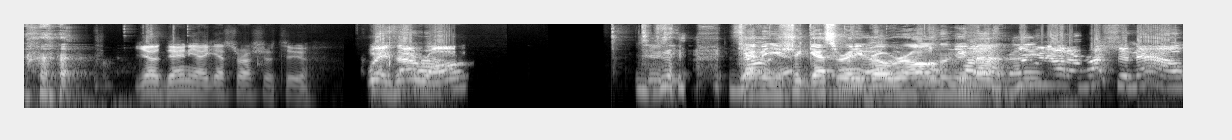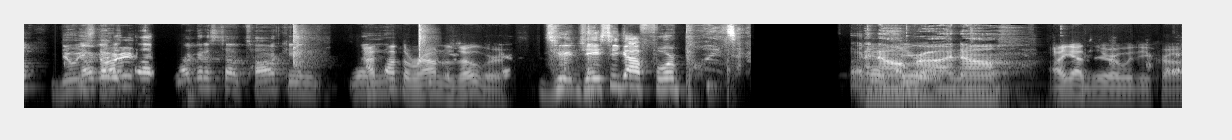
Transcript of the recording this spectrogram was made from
Yo, Danny, I guess Russia too. Wait, is that wrong? Kevin, you should guess already, bro. We're all on the new map. I'm moving out of Russia now. Do we Y'all gotta, start? stop, y'all gotta stop talking. I thought the round was over. Dude, JC got four points. I got know, zero. bro. I know. I got zero with you, Cross.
